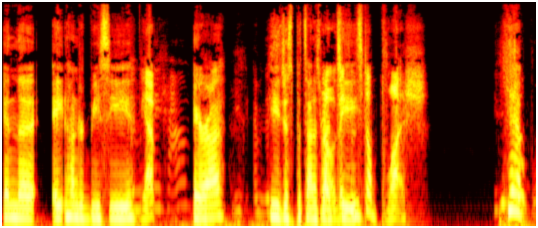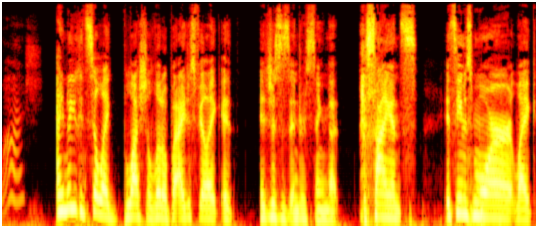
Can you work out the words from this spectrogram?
in the 800 BC Yep. era? He just puts on his No, red they tee. can still blush. yeah, I know you can still like blush a little, but I just feel like it. It just is interesting that the science. It seems more like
